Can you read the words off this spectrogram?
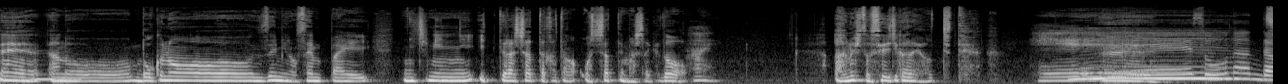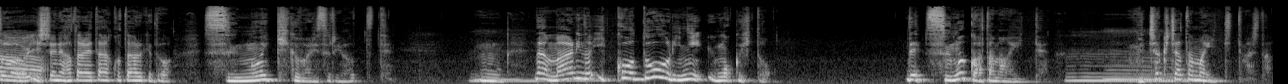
ええ、あの僕のゼミの先輩日銀に行ってらっしゃった方がおっしゃってましたけど、はい、あの人政治家だよって言って。へえ、そうなんだ。そう、一緒に働いたことあるけど、すごい気配りするよって言って。うん。だから周りの意向通りに動く人。で、すごく頭がいいって。むちゃくちゃ頭いいって言ってました。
